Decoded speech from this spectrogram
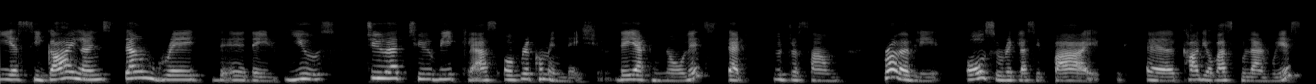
ESC guidelines downgrade the, their use to a 2B class of recommendation. They acknowledge that ultrasound probably also reclassify uh, cardiovascular risk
